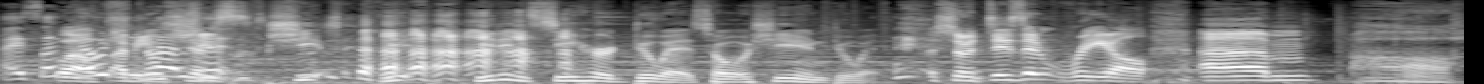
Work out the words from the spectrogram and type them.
I said Well, no, I she mean, doesn't. she's- She, he, he didn't see her do it, so she didn't do it. So it isn't real. Um. Oh,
